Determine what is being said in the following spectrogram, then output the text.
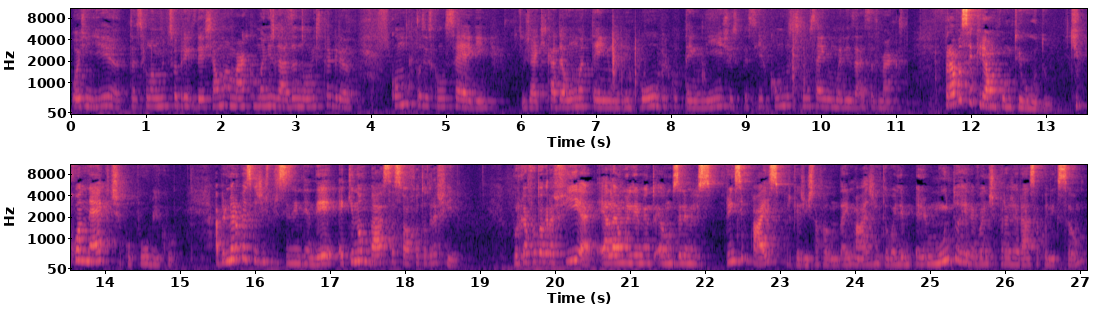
hoje em dia, está se falando muito sobre deixar uma marca humanizada no Instagram. Como que vocês conseguem, já que cada uma tem um público, tem um nicho específico, como vocês conseguem humanizar essas marcas? Para você criar um conteúdo que conecte com o público, a primeira coisa que a gente precisa entender é que não basta só a fotografia. Porque a fotografia, ela é um elemento, é um dos elementos principais, porque a gente está falando da imagem, então ele, ele é muito relevante para gerar essa conexão.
